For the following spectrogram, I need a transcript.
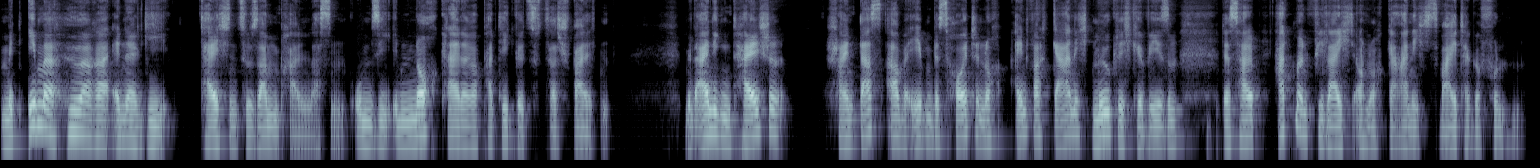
mit immer höherer Energie Teilchen zusammenprallen lassen, um sie in noch kleinere Partikel zu zerspalten. Mit einigen Teilchen scheint das aber eben bis heute noch einfach gar nicht möglich gewesen. Deshalb hat man vielleicht auch noch gar nichts weiter gefunden.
